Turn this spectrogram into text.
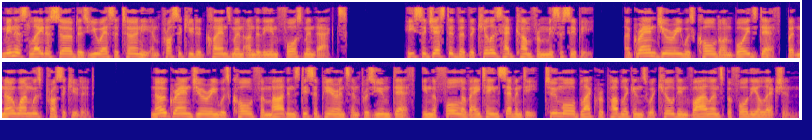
Minnis later served as U.S. Attorney and prosecuted Klansmen under the Enforcement Acts. He suggested that the killers had come from Mississippi. A grand jury was called on Boyd's death, but no one was prosecuted. No grand jury was called for Martin's disappearance and presumed death. In the fall of 1870, two more black Republicans were killed in violence before the election.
